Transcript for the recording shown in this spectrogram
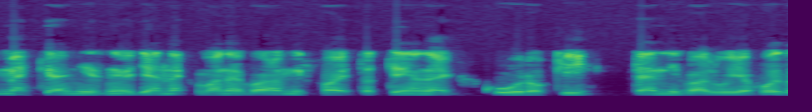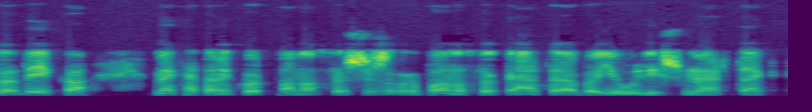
meg kell nézni, hogy ennek van-e valami fajta tényleg kóroki tennivalója hozadéka, meg hát amikor panaszos, és azok a panaszok általában jól ismertek,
